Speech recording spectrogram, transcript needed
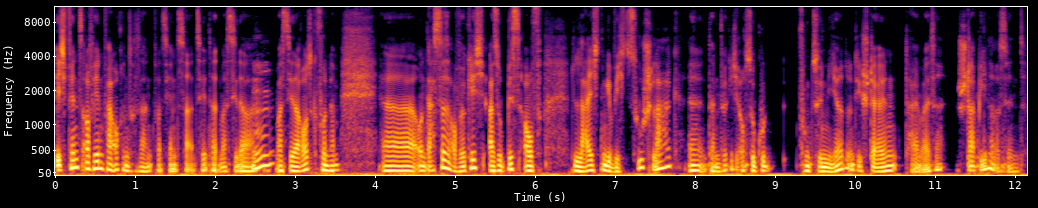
Ich finde es auf jeden Fall auch interessant, was Jens da erzählt hat, was sie da, mhm. was sie da rausgefunden haben. Äh, und dass das auch wirklich, also bis auf leichten Gewichtszuschlag, äh, dann wirklich auch so gut funktioniert und die Stellen teilweise stabiler sind.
